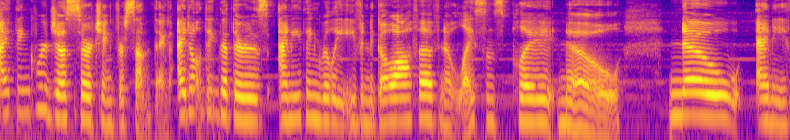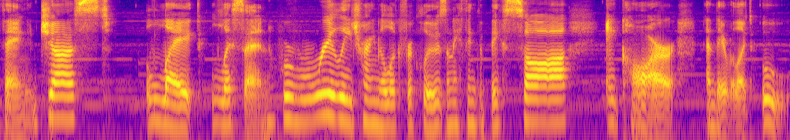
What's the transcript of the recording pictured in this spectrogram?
I think we're just searching for something. I don't think that there's anything really even to go off of. No license plate, no, no anything. Just like, listen, we're really trying to look for clues. And I think that they saw a car and they were like, ooh,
